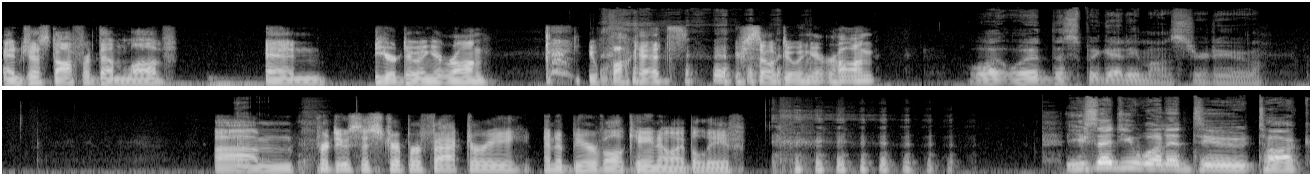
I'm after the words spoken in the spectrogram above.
and just offered them love and you're doing it wrong you fuckheads you're so doing it wrong What would the spaghetti monster do? um, produce a stripper factory and a beer volcano i believe you said you wanted to talk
